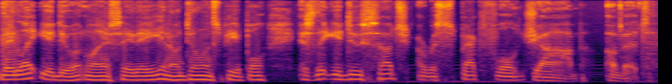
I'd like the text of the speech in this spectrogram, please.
they let you do it, when I say they, you know, Dylan's people, is that you do such a respectful job of it.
